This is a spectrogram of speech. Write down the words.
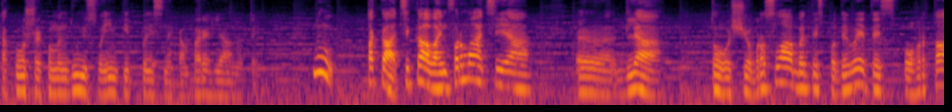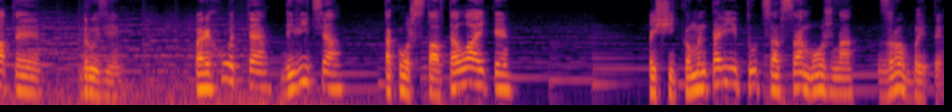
також рекомендую своїм підписникам переглянути. Ну, така цікава інформація е, для того, щоб розслабитись, подивитись, погортати. Друзі, переходьте, дивіться, також ставте лайки, пишіть коментарі, тут це все можна зробити.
